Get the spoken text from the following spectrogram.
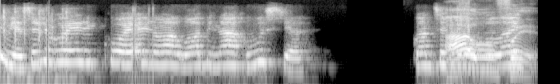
Liminha, você jogou ele com ele numa lobby na Rússia? Quando você Ah, pegou o volante? foi.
